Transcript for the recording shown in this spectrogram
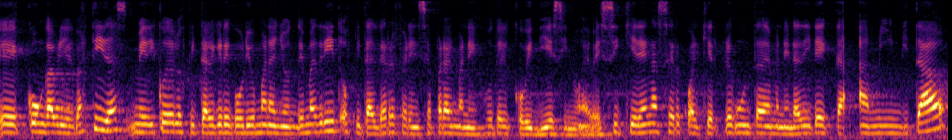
Eh, con Gabriel Bastidas, médico del Hospital Gregorio Marañón de Madrid, hospital de referencia para el manejo del COVID-19. Si quieren hacer cualquier pregunta de manera directa a mi invitado,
